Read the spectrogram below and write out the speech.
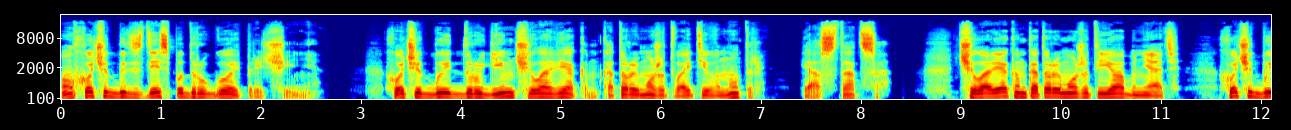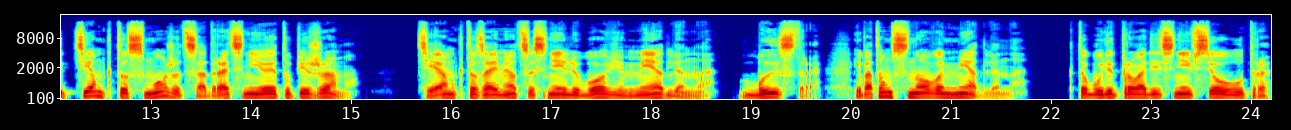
он хочет быть здесь по другой причине. Хочет быть другим человеком, который может войти внутрь и остаться. Человеком, который может ее обнять. Хочет быть тем, кто сможет содрать с нее эту пижаму. Тем, кто займется с ней любовью медленно, быстро и потом снова медленно. Кто будет проводить с ней все утро,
